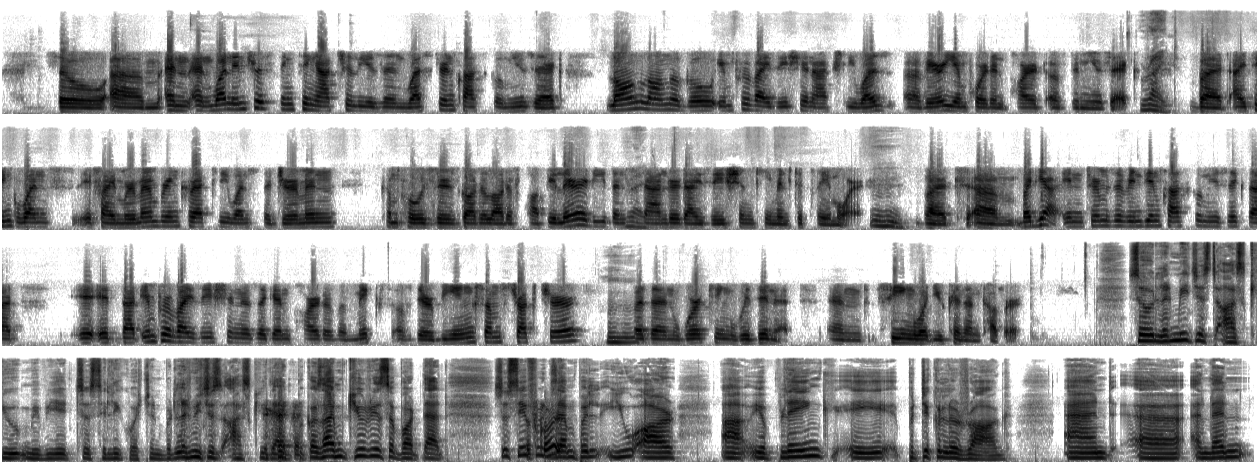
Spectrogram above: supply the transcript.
So, um, and and one interesting thing actually is in Western classical music. Long, long ago, improvisation actually was a very important part of the music. Right. But I think once, if I'm remembering correctly, once the German composers got a lot of popularity, then right. standardization came into play more. Mm-hmm. But um, but yeah, in terms of Indian classical music, that it, it, that improvisation is again part of a mix of there being some structure, mm-hmm. but then working within it and seeing what you can uncover. So let me just ask you, maybe it's a silly question, but let me just ask you that because I'm curious about that. So say, of for course. example, you are uh, you're playing a particular rag, and uh, and then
